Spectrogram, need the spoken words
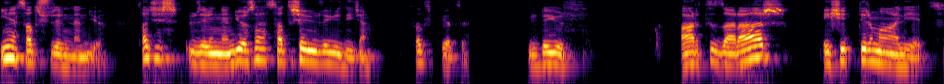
yine satış üzerinden diyor. Satış üzerinden diyorsa satışa %100 diyeceğim. Satış fiyatı %100 artı zarar eşittir maliyet.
